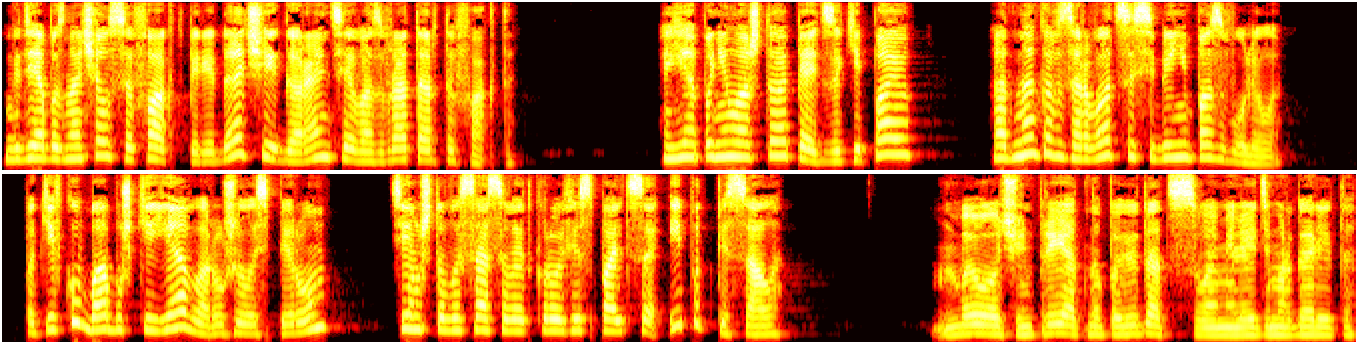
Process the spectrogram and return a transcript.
где обозначался факт передачи и гарантия возврата артефакта. Я поняла, что опять закипаю, однако взорваться себе не позволила. По кивку бабушки я вооружилась пером, тем, что высасывает кровь из пальца, и подписала. «Было очень приятно повидаться с вами, леди Маргарита»,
